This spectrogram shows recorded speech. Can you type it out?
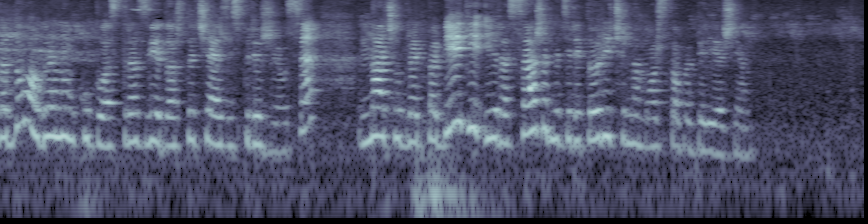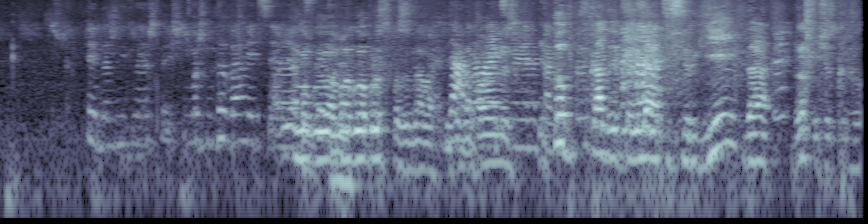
году, агроном Купласт разведал, что чай здесь пережился, начал брать побеги и рассаживать на территории Черноморского побережья. Я даже не знаю, что еще можно добавить. э, Я могу, могу вопросы позадавать. Да, давайте, наверное, И так. тут в кадре появляется Сергей, да. Здравствуйте, еще скажу,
